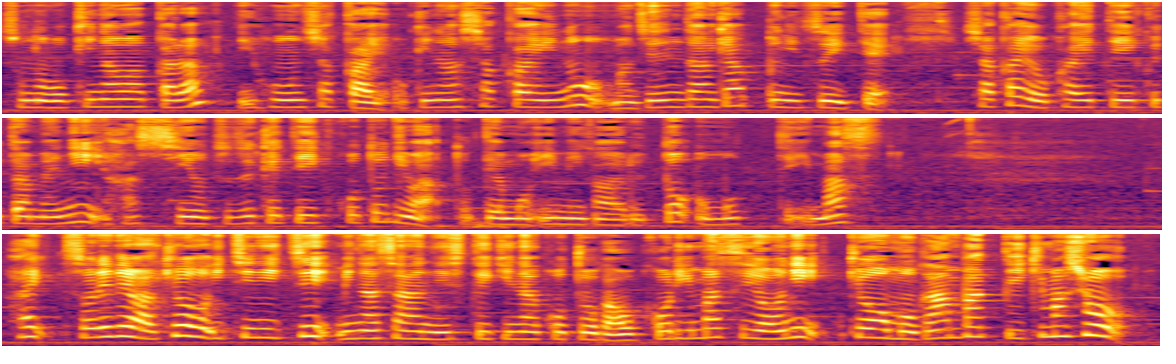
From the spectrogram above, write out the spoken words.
その沖縄から日本社会沖縄社会の、ジェンダーギャップについて社会を変えていくために発信を続けていくことにはとても意味があると思っています。はい、それでは今日一日皆さんに素敵なことが起こりますように今日も頑張っていきましょう。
